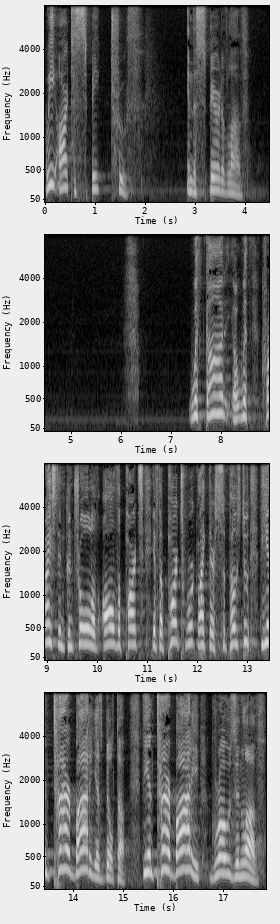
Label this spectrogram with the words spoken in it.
we are to speak truth in the spirit of love. With God, uh, with Christ in control of all the parts, if the parts work like they're supposed to, the entire body is built up. The entire body grows in love.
